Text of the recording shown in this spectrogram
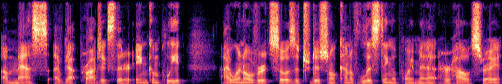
a mess. I've got projects that are incomplete. I went over it so as a traditional kind of listing appointment at her house, right?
